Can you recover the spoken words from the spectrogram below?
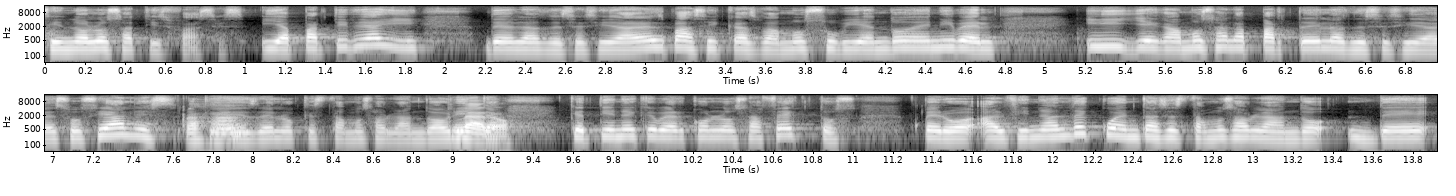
si no los satisfaces. Y a partir de ahí, de las necesidades básicas, vamos subiendo de nivel y llegamos a la parte de las necesidades sociales, que es de lo que estamos hablando ahorita, que tiene que ver con los afectos. Pero al final de cuentas estamos hablando de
